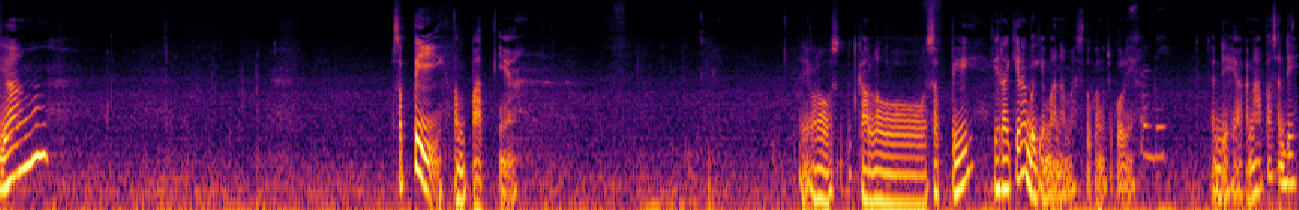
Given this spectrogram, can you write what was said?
yang sepi tempatnya. Jadi kalau kalau sepi, kira-kira bagaimana mas tukang cukurnya? sedih Sedih ya? Kenapa sedih?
